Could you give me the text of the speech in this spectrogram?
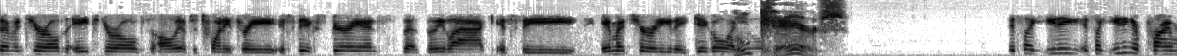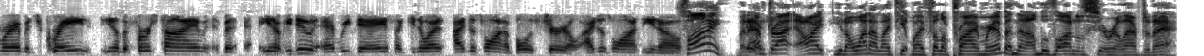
17-year-olds, 18-year-olds, all the way up to 23. It's the experience that they lack. It's the immaturity. They giggle like Who cares? It's like eating. It's like eating a prime rib. It's great, you know, the first time, but you know, if you do it every day, it's like you know what? I just want a bowl of cereal. I just want, you know, Fine. But after I, all right, you know what? I'd like to get my fill of prime rib, and then I'll move on to the cereal after that.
